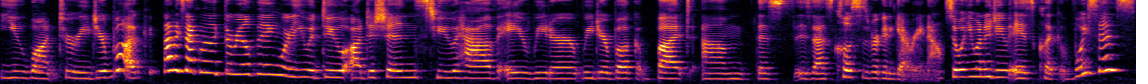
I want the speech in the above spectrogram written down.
you want to read your book. Not exactly like the real thing where you would do auditions to have a reader read your book, but um, this is as close as we're gonna get right now. So what you wanna do is click voices,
